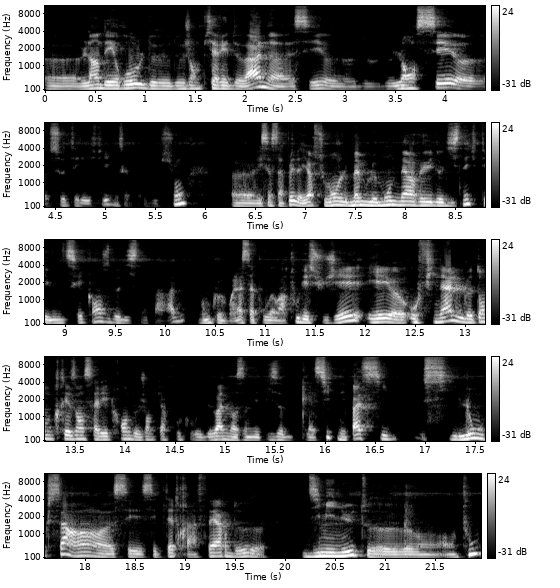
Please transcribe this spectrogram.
euh, l'un des rôles de, de Jean-Pierre et de Anne, euh, c'est euh, de, de lancer euh, ce téléfilm, cette production. Euh, et ça s'appelait d'ailleurs souvent le même Le Monde Merveilleux de Disney, qui était une séquence de Disney Parade. Donc euh, voilà, ça pouvait avoir tous les sujets. Et euh, au final, le temps de présence à l'écran de Jean-Pierre Foucault et de Anne dans un épisode classique n'est pas si, si long que ça. Hein. C'est, c'est peut-être à faire de 10 minutes en, en tout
